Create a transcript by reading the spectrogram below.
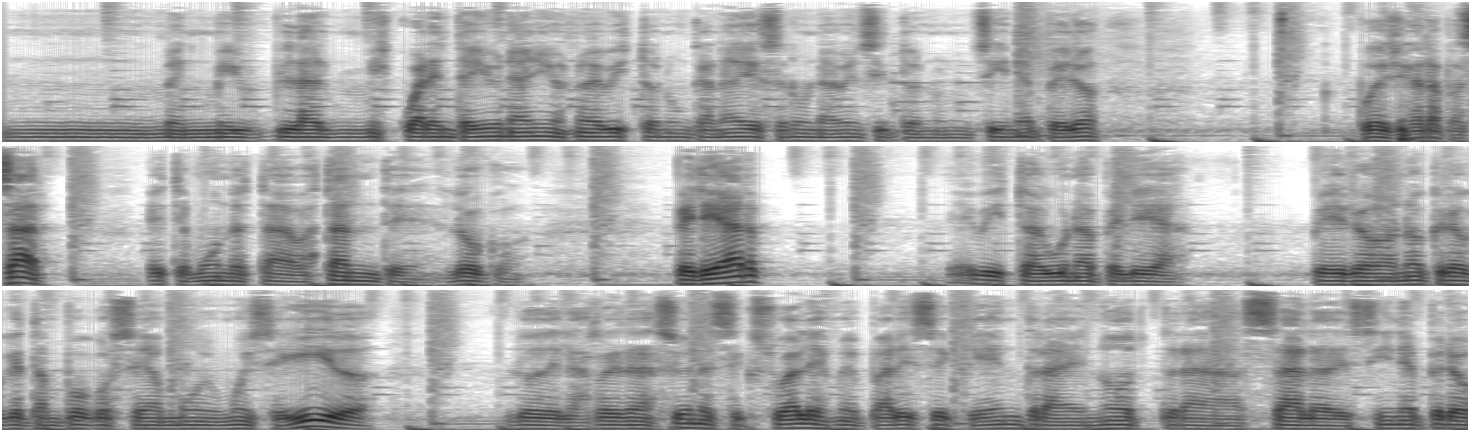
Mm, en mis 41 años no he visto nunca a nadie hacer un avioncito en un cine, pero puede llegar a pasar. Este mundo está bastante loco. Pelear, he visto alguna pelea pero no creo que tampoco sea muy, muy seguido. Lo de las relaciones sexuales me parece que entra en otra sala de cine, pero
